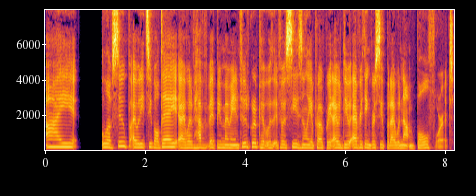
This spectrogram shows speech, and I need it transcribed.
I love soup. I would eat soup all day. I would have it be my main food group. If it was if it was seasonally appropriate, I would do everything for soup, but I would not bowl for it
